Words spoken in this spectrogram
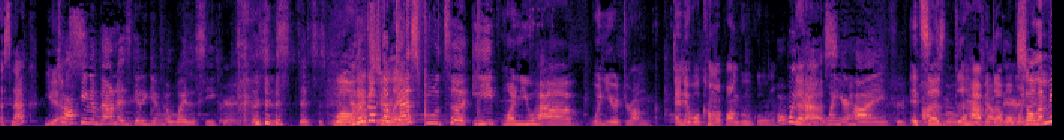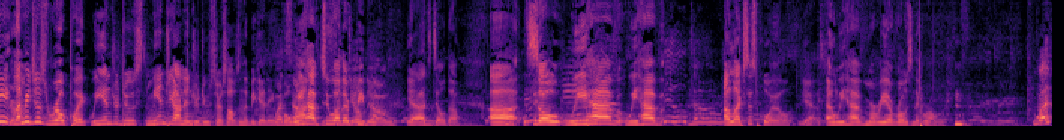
a snack You Yes. talking about it is gonna give away the secret. Let's just. That's just. Well, Look it's up too the late. best food to eat when you have when you're drunk, and it will come up on Google. Or when Dead you're ass. when you're high. For It says to have a double there. when So let me drunk. let me just real quick. We introduced me and Gian introduced ourselves in the beginning, What's but we have two is other people. Yeah, that's dildo. Uh, so we have we have Alexis Coyle Yes. and we have Maria Rose Negron, What?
